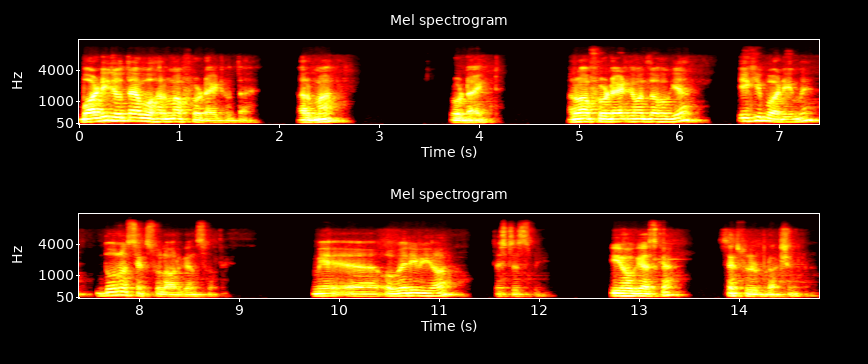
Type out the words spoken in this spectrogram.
बॉडी जो होता है वो हर्मा हर्माफ्रोडाइट होता है। हर्माफ्रोडाइट हर्माफ्रोडाइट का मतलब हो गया, एक ही बॉडी में दोनों सेक्सुअल ऑर्गन्स होते हैं। ओवेरी भी और टेस्टिस भी ये हो गया इसका सेक्सुअल रिप्रोडक्शन का।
